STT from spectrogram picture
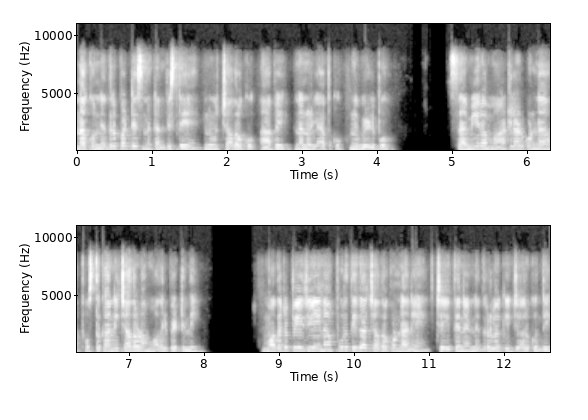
నాకు నిద్ర పట్టేసినట్టు అనిపిస్తే నువ్వు చదవకు ఆపే నన్ను లేపకు నువ్వు వెళ్ళిపో. సమీర మాట్లాడకుండా పుస్తకాన్ని చదవడం మొదలుపెట్టింది. మొదటి పేజీ అయినా పూర్తిగా చదవకుండానే చైతన్య నిద్రలోకి జారుకుంది.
